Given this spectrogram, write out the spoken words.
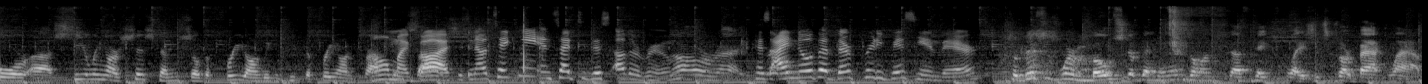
for uh, sealing our system so the freon, we can keep the freon trapped oh my inside. gosh. Now, take me inside to this other room. All right. Because I know that they're pretty busy in there. So this is where most of the hands-on stuff takes place. This is our back lab.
